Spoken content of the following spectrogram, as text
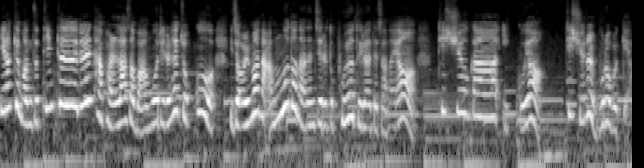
이렇게 먼저 틴트를 다 발라서 마무리를 해줬고 이제 얼마나 안 묻어나는지를 또 보여드려야 되잖아요. 티슈가 있고요. 티슈를 물어볼게요.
